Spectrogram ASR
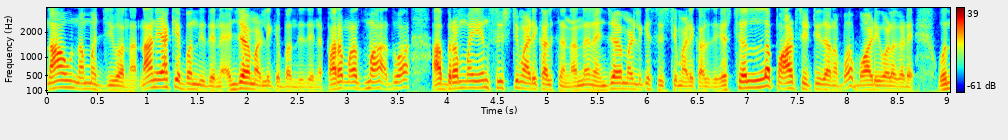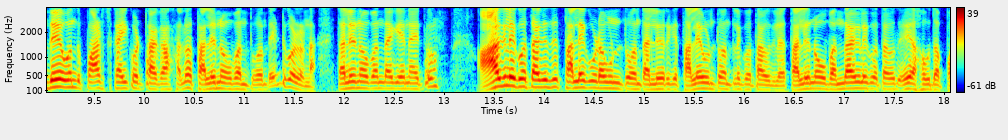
ನಾವು ನಮ್ಮ ಜೀವನ. ನಾನು ಯಾಕೆ ಬಂದಿದ್ದೇನೆ? ಎಂಜಾಯ್ ಮಾಡಲಿಕ್ಕೆ ಬಂದಿದ್ದೇನೆ. ಪರಮಾತ್ಮ ಅಥವಾ ಆ ಬ್ರಹ್ಮ ಏನು ಸೃಷ್ಟಿ ಮಾಡಿ ಕಳಿಸ್ತಾನೆ? ನನ್ನನ್ನು ಎಂಜಾಯ್ ಮಾಡಲಿಕ್ಕೆ ಸೃಷ್ಟಿ ಮಾಡಿ ಕಳಿಸಿ ಎಷ್ಟೆಲ್ಲ ಪಾರ್ಟ್ಸ್ ಇಟ್ಟಿದ್ದಾನಪ್ಪ ಬಾಡಿ ಒಳಗಡೆ. ಒಂದೇ ಒಂದು ಪಾರ್ಟ್ಸ್ ಕೈ ಕೊಟ್ಟಾಗ ಅಲ್ವಾ ತಲೆನೋವು ಬಂತು ಅಂತ ಇಟ್ಕೊಳ್ಳೋಣ. ತಲೆನೋವು ಬಂದಾಗ ಏನಾಯಿತು? ಆಗಲೇ ಗೊತ್ತಾಗುತ್ತೆ, ತಲೆ ಕೂಡ ಉಂಟು ಅಂತ. ಅಲ್ಲಿವರಿಗೆ ತಲೆ ಉಂಟು ಅಂತಲೇ ಗೊತ್ತಾಗೋದಿಲ್ಲ. ತಲೆನೋವು ಬಂದಾಗಲೇ ಗೊತ್ತಾಗೋದು. ಏ, ಹೌದಪ್ಪ.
